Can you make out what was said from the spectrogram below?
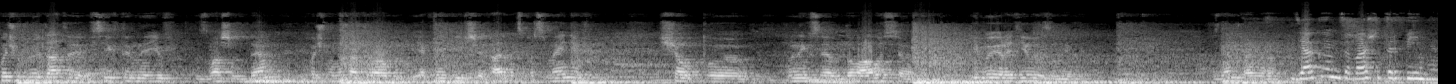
Хочу привітати всіх тренерів з вашим днем. Хочу побажати вам якнайбільше гарних спортсменів, щоб е, у них все вдавалося і ви раділи за них. З днем тренера. Дякуємо за ваше терпіння.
